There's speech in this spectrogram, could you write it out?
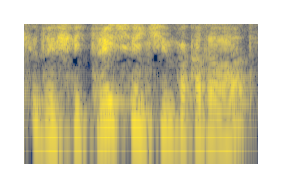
Eu deixei 3 centímetros para cada lado.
